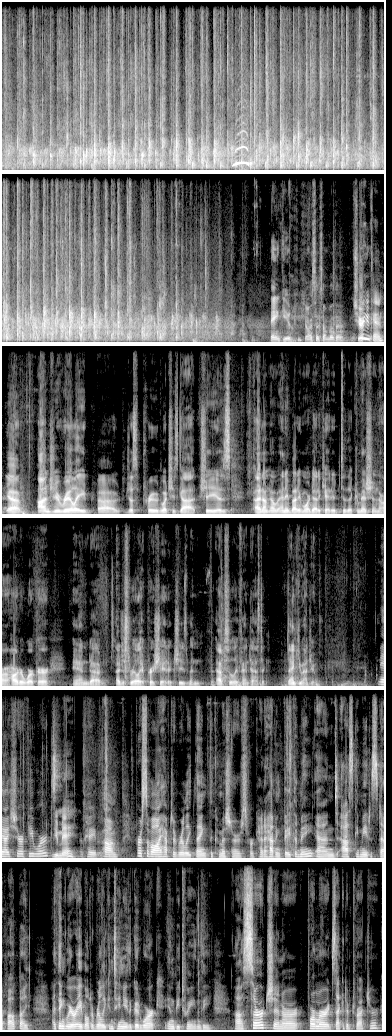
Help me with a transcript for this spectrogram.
Thank you. Can I say something about that? Sure you can. Yeah, Anju really uh, just proved what she's got. She is, I don't know of anybody more dedicated to the commission or a harder worker, and uh, I just really appreciate it. She's been absolutely fantastic. Thank you, Andrew. May I share a few words? You may. Okay, um, first of all, I have to really thank the commissioners for kind of having faith in me and asking me to step up. I, I think we were able to really continue the good work in between the uh, search and our former executive director.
